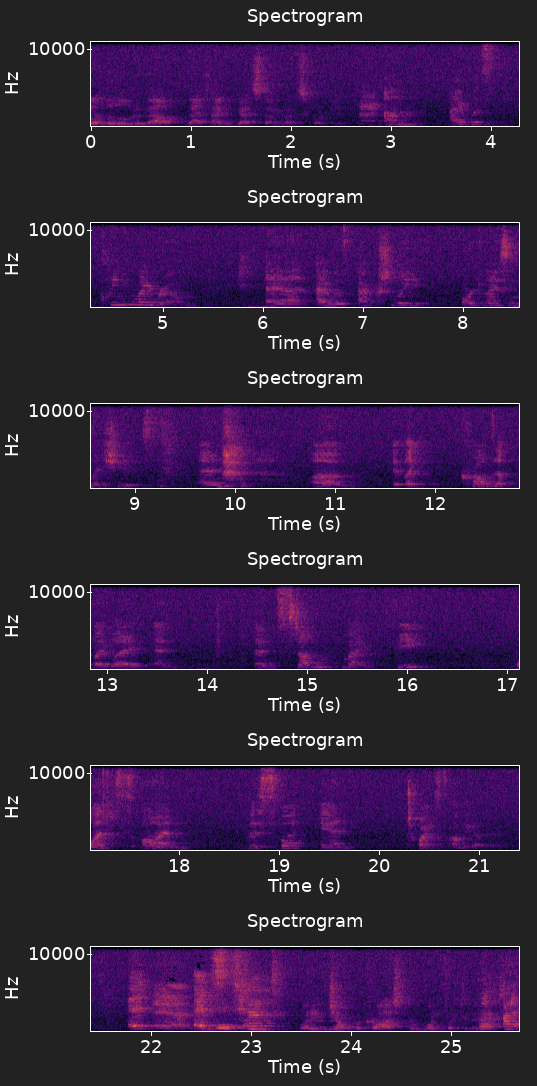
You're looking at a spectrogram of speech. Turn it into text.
me a little bit about that time you got stung by the scorpion. Um, I was cleaning my room, and I was actually organizing my shoes, and um, it like crawled up my leg and and stung my feet once on this foot and twice on the other. It, And On both It's feet? ten- What, did it jump across from one foot to the well, next? I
